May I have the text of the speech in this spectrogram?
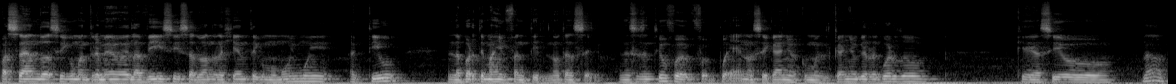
pasando así como entre medio de las bicis, saludando a la gente, como muy, muy activo en la parte más infantil, no tan serio. En ese sentido fue, fue bueno ese caño, como el caño que recuerdo que ha sido, nada,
